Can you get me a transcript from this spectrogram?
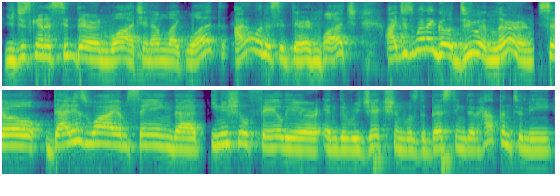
You're just going to sit there and watch. And I'm like, what? I don't want to sit there and watch. I just want to go do and learn. So that is why I'm saying that initial failure and the rejection was the best thing that happened to me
